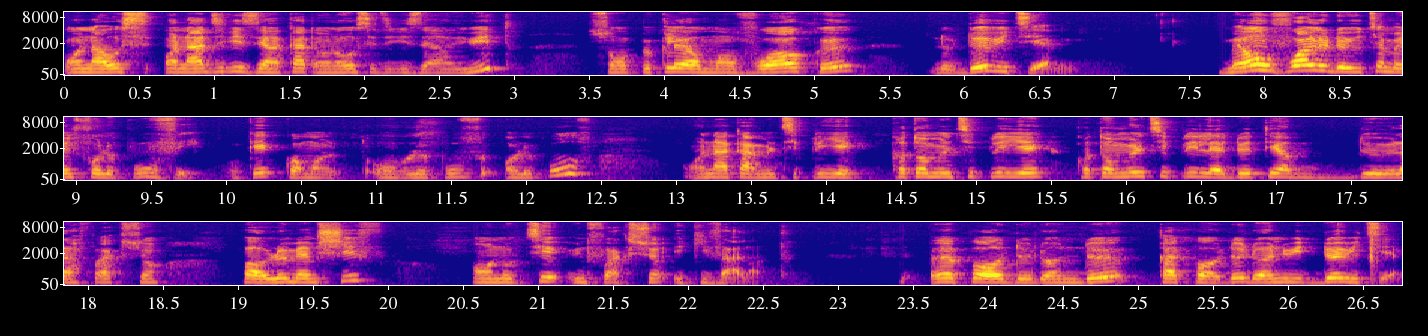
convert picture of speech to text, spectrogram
On a, aussi, on a divisé en 4, on a aussi divisé en 8. on peut clairement voir que le 2 huitièmes. Mais on voit le 2 huitièmes, mais il faut le prouver. OK? Comment on le prouve? On le prouve? On n'a qu'à multiplier. Quand on multiplie, quand on multiplie les deux termes de la fraction par le même chiffre, on obtient une fraction équivalente. 1 par 2 donne 2, 4 par 2 donne 8, 2 huitièmes.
